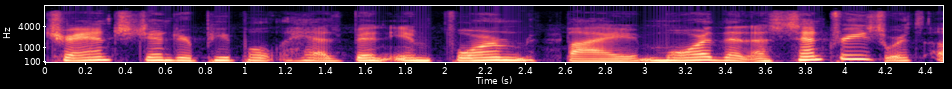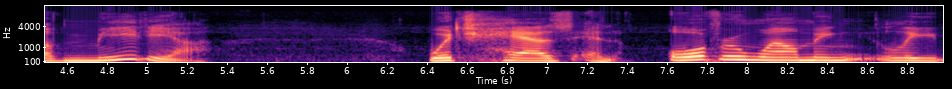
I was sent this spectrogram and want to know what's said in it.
transgender people has been informed by more than a century's worth of media, which has an overwhelmingly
